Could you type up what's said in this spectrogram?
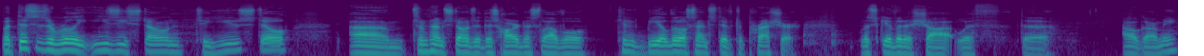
But this is a really easy stone to use still. Um, sometimes stones at this hardness level can be a little sensitive to pressure. Let's give it a shot with the Aogami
